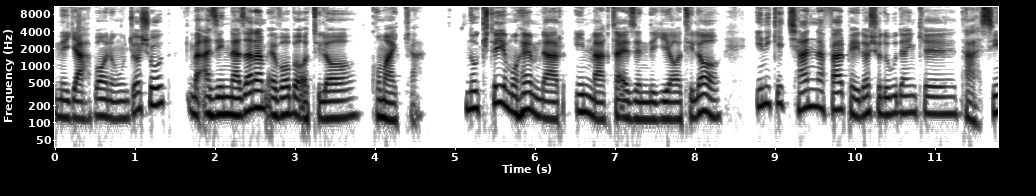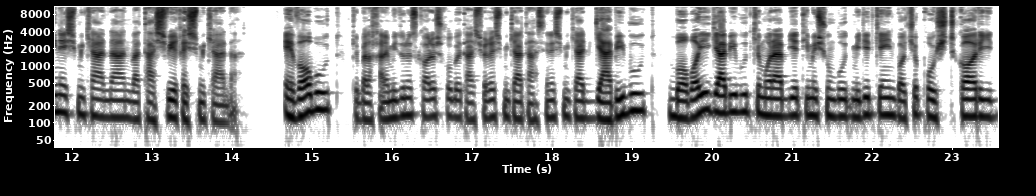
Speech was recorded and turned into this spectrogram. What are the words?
نگهبان اونجا شد و از این نظرم اوا به آتیلا کمک کرد. نکته مهم در این مقطع زندگی آتیلا اینی که چند نفر پیدا شده بودن که تحسینش می‌کردن و تشویقش می‌کردن. اوا بود که بالاخره می‌دونست کارش خوبه تشویقش می‌کرد تحسینش می‌کرد. گبی بود بابای گبی بود که مربی تیمشون بود. می‌دید که این با چه پشتکاری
